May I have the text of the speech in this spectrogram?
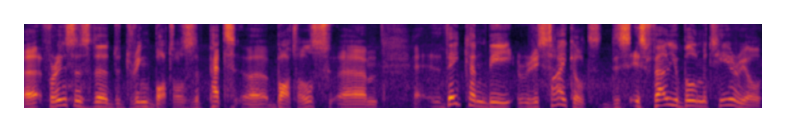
uh, for instance, the, the, drink bottles, the PET uh, bottles, um, they can be recycled. This is valuable material.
